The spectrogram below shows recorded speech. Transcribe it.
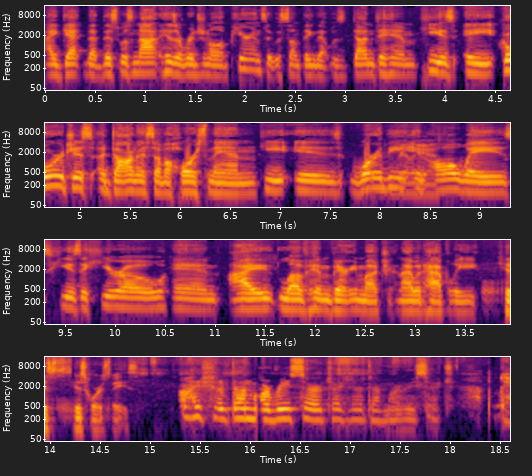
I get that this was not his original appearance; it was something that was done to him. He is a gorgeous Adonis of a horseman. He is worthy Really in is. all ways. He is a hero, and I love him very much. And I would happily kiss his horse face. I should have done more research. I should have done more research. Okay.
